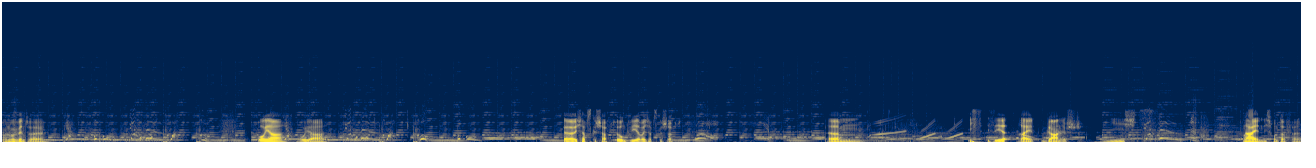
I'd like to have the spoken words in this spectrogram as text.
Und nur eventuell. Oh ja, oh ja. Äh, ich hab's geschafft. Irgendwie, aber ich hab's geschafft. Ähm... Ich sehe rein gar nichts. Nichts. Nein, nicht runterfallen.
